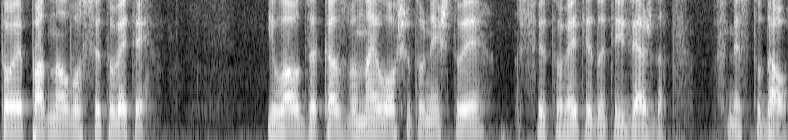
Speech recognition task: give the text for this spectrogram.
Той е паднал в световете. И Лаотза казва, най-лошото нещо е световете да те изяждат, вместо Дао.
